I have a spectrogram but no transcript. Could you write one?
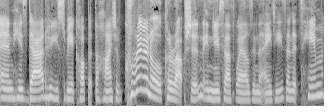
and his dad, who used to be a cop at the height of criminal corruption in New South Wales in the 80s. And it's him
